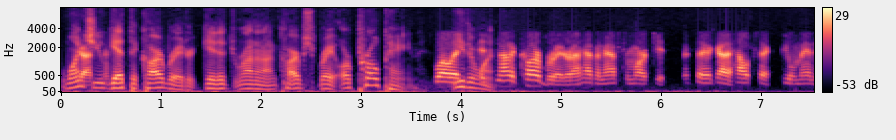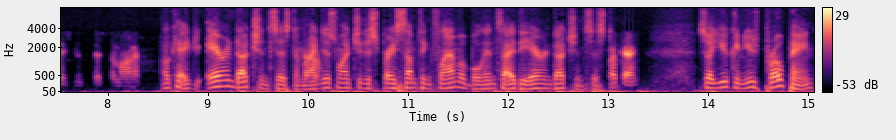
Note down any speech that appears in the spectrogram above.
Once you get the carburetor, get it running on carb spray or propane. Well, it's, either one. it's not a carburetor. I have an aftermarket. Let's say I got a Haltech fuel management system on it. Okay, air induction system. I uh-huh. just want you to spray something flammable inside the air induction system. Okay. So you can use propane.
